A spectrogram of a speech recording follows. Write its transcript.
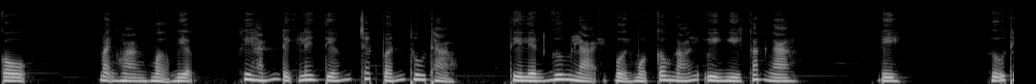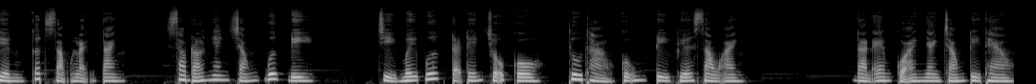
Cô, Mạnh Hoàng mở miệng khi hắn định lên tiếng chất vấn Thu Thảo thì liền ngưng lại bởi một câu nói uy nghi cắt ngang. Đi. Hữu Thiên cất giọng lạnh tanh, sau đó nhanh chóng bước đi. Chỉ mấy bước đã đến chỗ cô, Thu Thảo cũng đi phía sau anh. Đàn em của anh nhanh chóng đi theo.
